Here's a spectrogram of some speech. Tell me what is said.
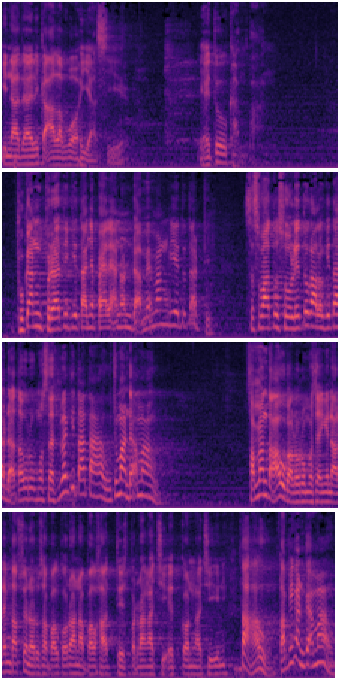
Inna wahi yasir. Ya itu gampang. Bukan berarti kita nyepelek ndak, memang ya itu tadi. Sesuatu sulit itu kalau kita tidak tahu rumusnya. Sebenarnya kita tahu cuma tidak mau. Sama tahu kalau rumusnya ingin alim tafsir harus hafal Quran hafal hadis pernah ngaji etkon ngaji ini. Tahu tapi kan nggak mau.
